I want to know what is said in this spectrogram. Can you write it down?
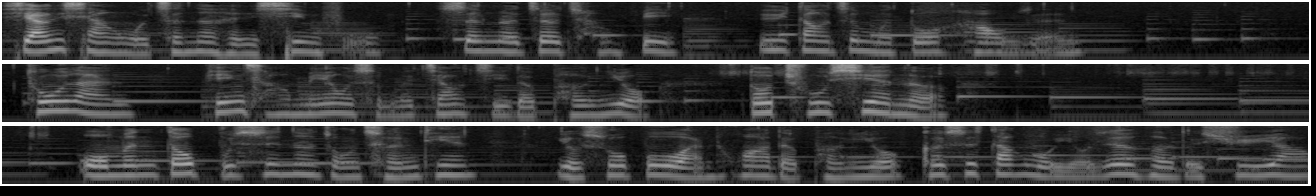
想想我真的很幸福，生了这场病，遇到这么多好人。突然，平常没有什么交集的朋友都出现了。我们都不是那种成天有说不完话的朋友，可是当我有任何的需要，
